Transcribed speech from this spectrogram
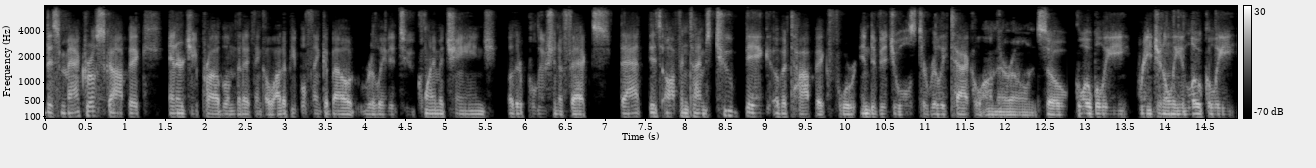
this macroscopic energy problem that I think a lot of people think about related to climate change, other pollution effects, that is oftentimes too big of a topic for individuals to really tackle on their own. So, globally, regionally, locally,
